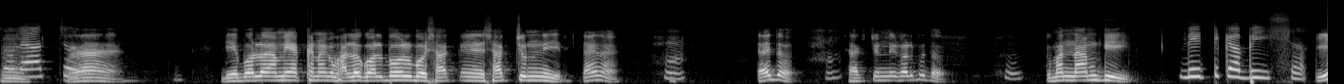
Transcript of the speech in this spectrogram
চলে আসছো হ্যাঁ। দিয়ে বলো আমি একখানা ভালো গল্প বলব শাক শাকচুন্নির তাই না? তাই তো। শাকচুন্নির গল্প তো? তোমার নাম কি? লিটিকা বিশ্বাস কি?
